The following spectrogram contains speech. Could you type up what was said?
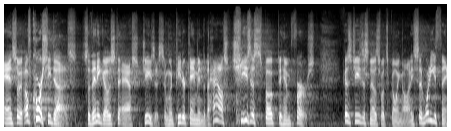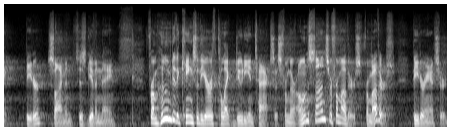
And so, of course, he does. So then he goes to ask Jesus. And when Peter came into the house, Jesus spoke to him first because Jesus knows what's going on. He said, What do you think, Peter? Simon, his given name. From whom do the kings of the earth collect duty and taxes? From their own sons or from others? From others, Peter answered.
